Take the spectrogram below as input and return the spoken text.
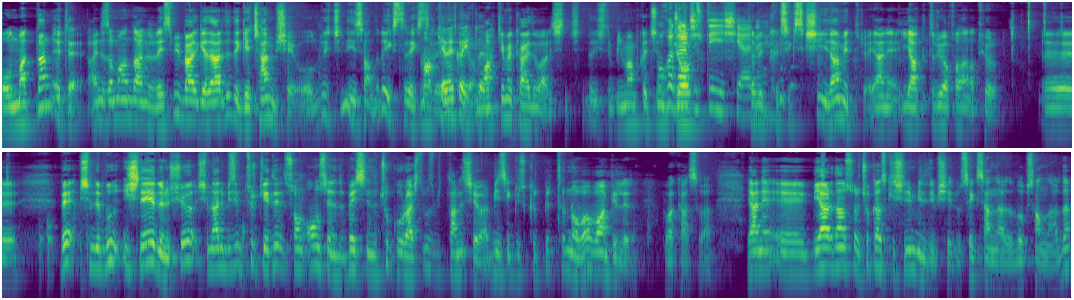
olmaktan öte aynı zamanda hani resmi belgelerde de geçen bir şey olduğu için insanları ekstra ekstra Mahkeme kayıtları. Mahkeme kaydı var işin içinde. İşte bilmem kaçıncı o kadar George ciddi iş yani. tabii 48 kişi idam ettiriyor. Yani yaktırıyor falan atıyorum. Ee, ve şimdi bu iş neye dönüşüyor? Şimdi hani bizim Türkiye'de son 10 senedir 5 senedir çok uğraştığımız bir tane şey var. 1841 Tırnova vampirleri vakası var. Yani e, bir yerden sonra çok az kişinin bildiği bir şeydi bu 80'lerde 90'larda.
